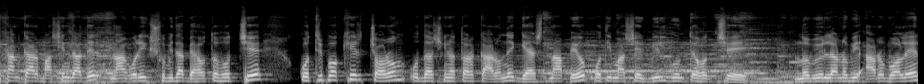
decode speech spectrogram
এখানকার বাসিন্দাদের নাগরিক সুবিধা ব্যাহত হচ্ছে। কর্তৃপক্ষের চরম উদাসীনতার কারণে গ্যাস না পেয়েও প্রতি মাসের বিল গুনতে হচ্ছে। নবিউল্লাহ নবী আরও বলেন,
